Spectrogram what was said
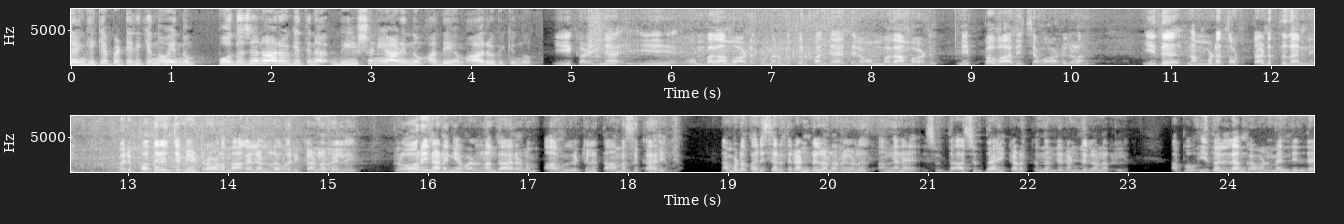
ലംഘിക്കപ്പെട്ടിരിക്കുന്നുവെന്നും പൊതുജനാരോഗ്യത്തിന് ഭീഷണിയാണെന്നും അദ്ദേഹം ആരോപിക്കുന്നു. ഈ കഴിഞ്ഞ ഈ ഒമ്പതാം വാർഡ് കുമരമ്പത്തൂർ പഞ്ചായത്തിലെ ഒമ്പതാം വാർഡ് നിപ്പ ബാധിച്ച വാർഡുകളാണ്. ഇത് നമ്മുടെ തൊട്ടടുത്ത് തന്നെ ഒരു പതിനഞ്ച് മീറ്ററോളം അകലുള്ള ഒരു കിണറിൽ ക്ലോറിൻ അടങ്ങിയ വെള്ളം കാരണം ആ വീട്ടിൽ താമസക്കാരില്ല. നമ്മുടെ പരിസരത്ത് രണ്ട് കിണറുകൾ അങ്ങനെ ശുദ്ധ അശുദ്ധമായി കിടക്കുന്നുണ്ട് രണ്ട് കിണറിൽ അപ്പോൾ ഇതെല്ലാം ഗവൺമെന്റിന്റെ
